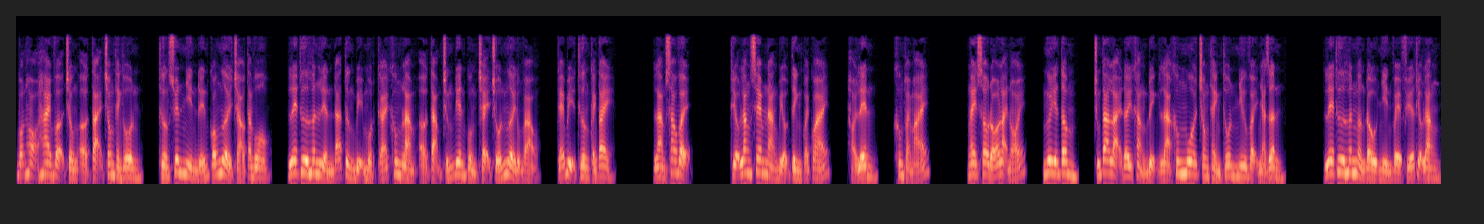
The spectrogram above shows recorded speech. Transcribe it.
Bọn họ hai vợ chồng ở tại trong thành thôn, thường xuyên nhìn đến có người chảo tam vô, Lê Thư Hân liền đã từng bị một cái không làm ở tạm chứng điên cuồng chạy trốn người đụng vào, kẽ bị thương cánh tay. Làm sao vậy? Thiệu lăng xem nàng biểu tình quái quái, hỏi lên, không thoải mái. Ngay sau đó lại nói, ngươi yên tâm, chúng ta lại đây khẳng định là không mua trong thành thôn như vậy nhà dân. Lê Thư Hân ngẩng đầu nhìn về phía Thiệu Lăng,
